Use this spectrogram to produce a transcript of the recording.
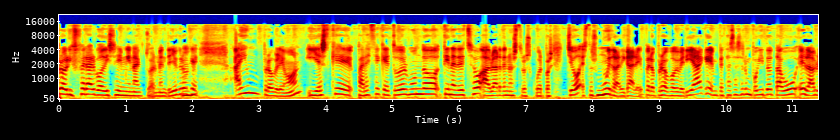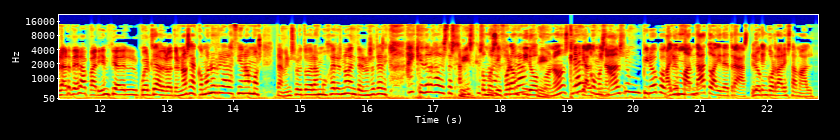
prolifera el body shaming actualmente. Yo creo que hay un problemón y es que parece que todo el mundo tiene derecho a hablar de nuestros cuerpos. Yo, esto es muy radical, ¿eh? pero promovería que empezase a ser un poquito tabú el hablar de la apariencia del cuerpo del otro. ¿no? O sea, cómo nos relacionamos, también sobre todo las mujeres, ¿no? Entre nosotras, de, ay, qué delgada estás. A mí es que como si fuera un piropo, ¿no? Sí, claro, que al como final si fuese un piropo. que Hay un fondo- mandato ahí detrás, Lo- que engordar está mal.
